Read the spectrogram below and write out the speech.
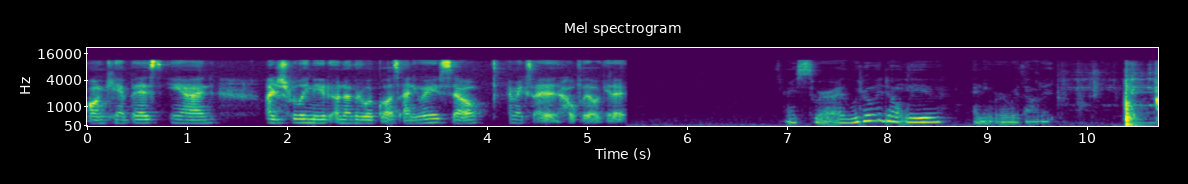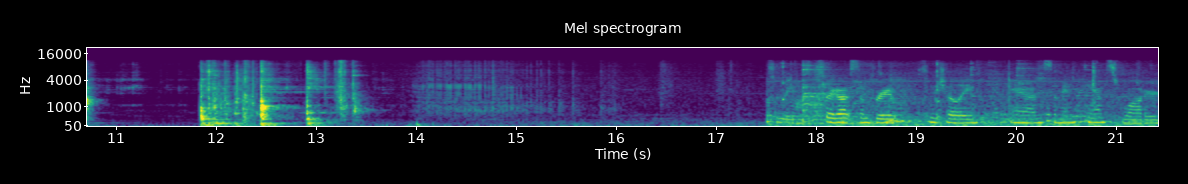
on campus and I just really need another lip gloss anyway, so I'm excited. Hopefully I'll get it. I swear, I literally don't leave anywhere without it. So I got some fruit, some chili, and some enhanced water.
